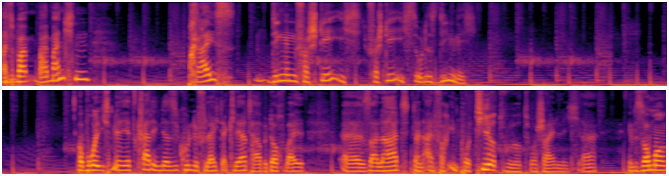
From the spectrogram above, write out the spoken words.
Also bei, bei manchen Preis Dingen verstehe ich, verstehe ich so das Ding nicht. Obwohl ich mir jetzt gerade in der Sekunde vielleicht erklärt habe, doch, weil äh, Salat dann einfach importiert wird, wahrscheinlich. Ja. Im Sommer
